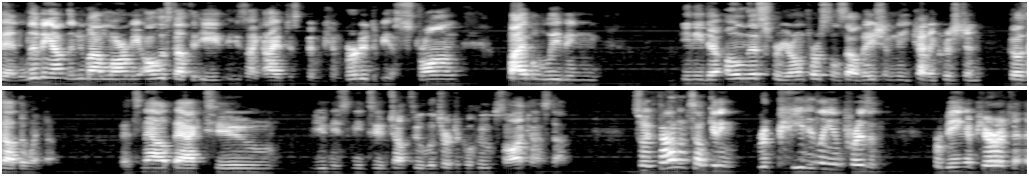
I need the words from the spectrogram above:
been living out in the New Model Army, all the stuff that he he's like, I've just been converted to be a strong, Bible believing, you need to own this for your own personal salvation, kind of Christian goes out the window. It's now back to you need to jump through liturgical hoops, all that kind of stuff. So he found himself getting repeatedly imprisoned for being a Puritan.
